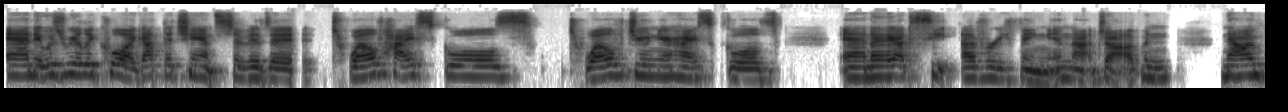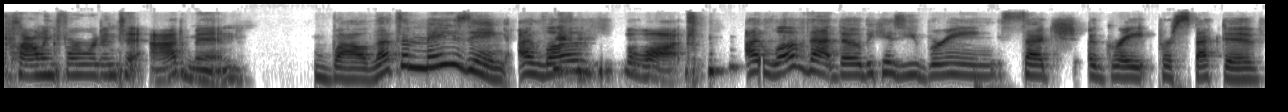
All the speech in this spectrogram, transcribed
and it was really cool. I got the chance to visit 12 high schools, 12 junior high schools, and I got to see everything in that job. And now I'm plowing forward into admin. Wow, that's amazing. I love a lot. I love that though, because you bring such a great perspective.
